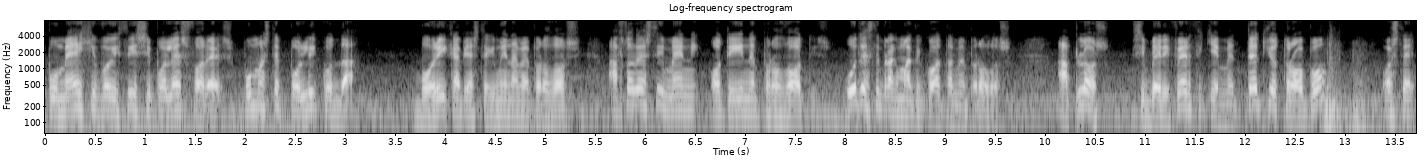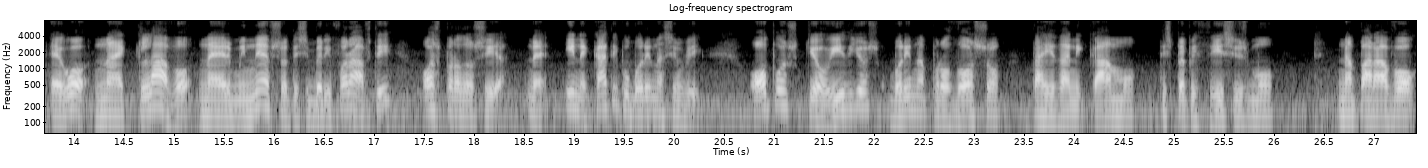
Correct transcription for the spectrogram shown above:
που με έχει βοηθήσει πολλές φορές, που είμαστε πολύ κοντά, μπορεί κάποια στιγμή να με προδώσει. Αυτό δεν σημαίνει ότι είναι προδότης, ούτε στην πραγματικότητα με πρόδωσε. Απλώς συμπεριφέρθηκε με τέτοιο τρόπο ώστε εγώ να εκλάβω, να ερμηνεύσω τη συμπεριφορά αυτή ως προδοσία. Ναι, είναι κάτι που μπορεί να συμβεί. Όπως και ο ίδιος μπορεί να προδώσω τα ιδανικά μου, τις πεπιθήσεις μου, να παραβώ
